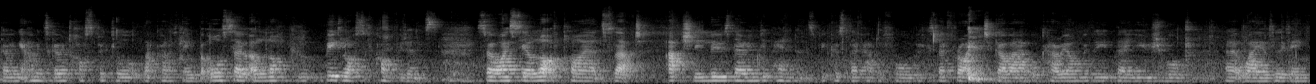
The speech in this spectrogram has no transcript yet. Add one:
going, having to go into hospital, that kind of thing, but also a lot, big loss of confidence. So I see a lot of clients that actually lose their independence because they've had a fall, because they're frightened to go out or carry on with the, their usual uh, way of living.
